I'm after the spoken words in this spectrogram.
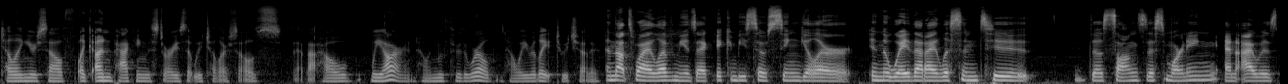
telling yourself like unpacking the stories that we tell ourselves about how we are and how we move through the world and how we relate to each other. And that's why I love music. It can be so singular in the way that I listened to the songs this morning and I was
